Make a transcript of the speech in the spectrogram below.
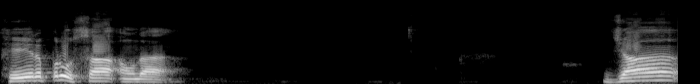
ਫਿਰ ਭਰੋਸਾ ਆਉਂਦਾ ਜਾਂ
